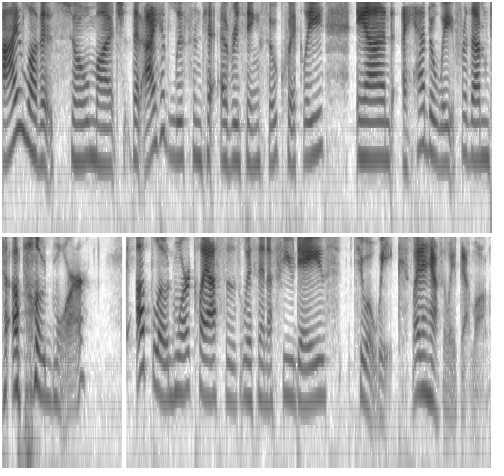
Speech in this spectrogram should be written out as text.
I love it so much that I had listened to everything so quickly and I had to wait for them to upload more. Upload more classes within a few days to a week, so I didn't have to wait that long.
